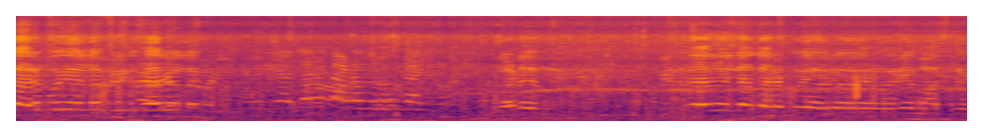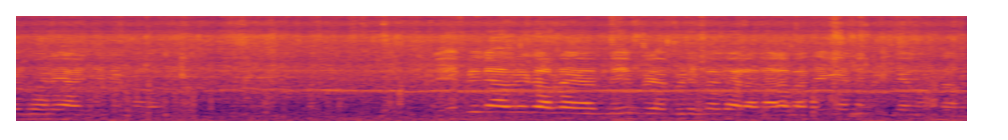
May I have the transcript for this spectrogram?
കര പോയി എല്ലാം വീട്ടുകാരും എല്ലാം കട വീട്ടുകാരും എല്ലാം കര പോയി. അവർ ഒരേ മാസത്തേക്ക് ഒരേ ആഴ്ചയിലേക്ക് മീൻ പിന്നെ അവർക്ക് അവിടെ മീൻ പി- പിടുത്തക്കാരാ നല്ല മറ്റേക്ക് തന്നെ പിടിക്കാൻ കൊണ്ടാണ്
